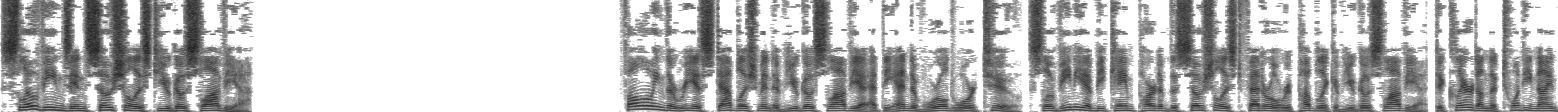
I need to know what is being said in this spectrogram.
Slovenes in Socialist Yugoslavia Following the re-establishment of Yugoslavia at the end of World War II, Slovenia became part of the Socialist Federal Republic of Yugoslavia, declared on 29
